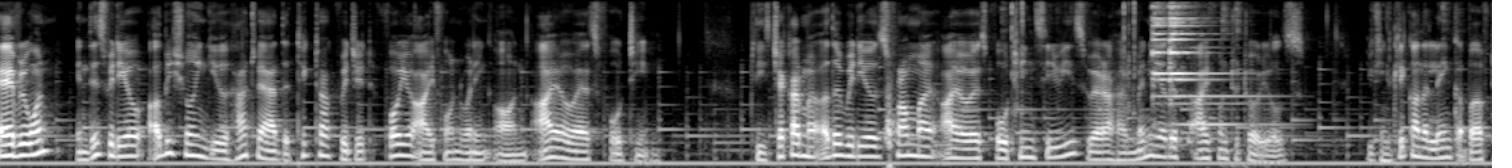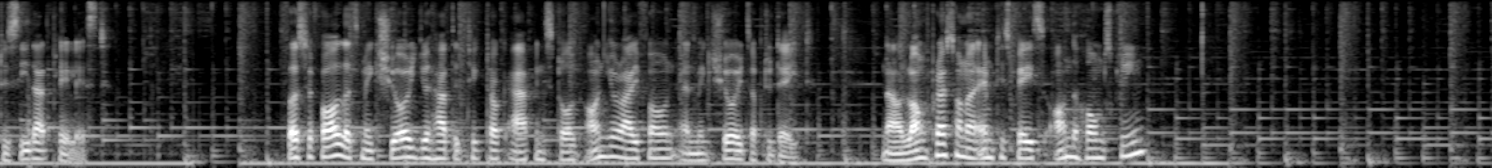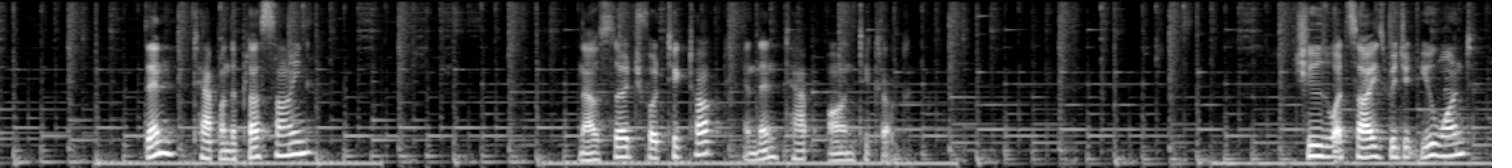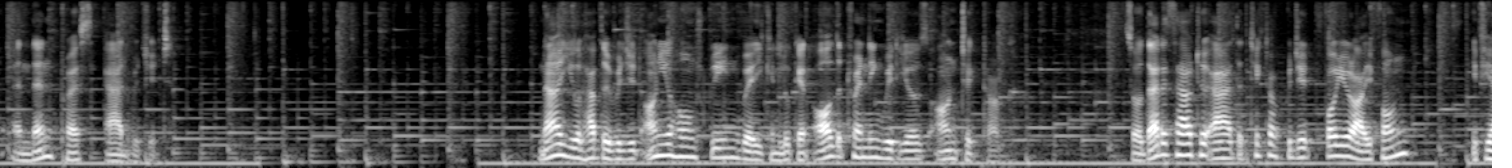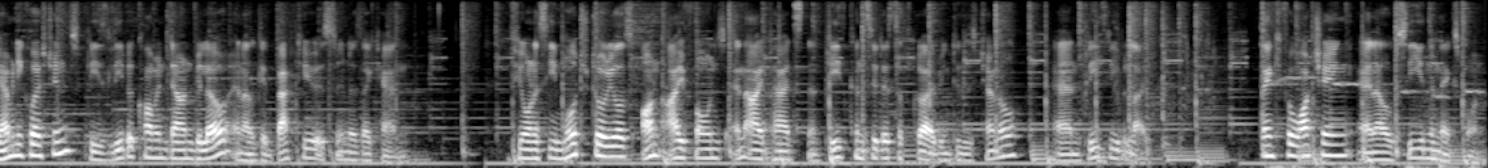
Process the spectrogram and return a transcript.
Hey everyone, in this video I'll be showing you how to add the TikTok widget for your iPhone running on iOS 14. Please check out my other videos from my iOS 14 series where I have many other iPhone tutorials. You can click on the link above to see that playlist. First of all, let's make sure you have the TikTok app installed on your iPhone and make sure it's up to date. Now long press on an empty space on the home screen Then tap on the plus sign. Now search for TikTok and then tap on TikTok. Choose what size widget you want and then press add widget. Now you'll have the widget on your home screen where you can look at all the trending videos on TikTok. So that is how to add the TikTok widget for your iPhone. If you have any questions, please leave a comment down below and I'll get back to you as soon as I can. If you want to see more tutorials on iPhones and iPads, then please consider subscribing to this channel and please leave a like. Thank you for watching and I'll see you in the next one.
